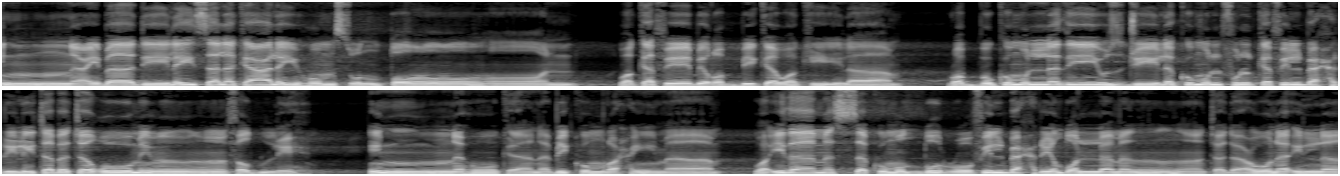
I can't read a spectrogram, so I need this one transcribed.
إن عبادي ليس لك عليهم سلطان. وكفي بربك وكيلا. ربكم الذي يزجي لكم الفلك في البحر لتبتغوا من فضله. إنه كان بكم رحيما. واذا مسكم الضر في البحر ضل من تدعون الا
